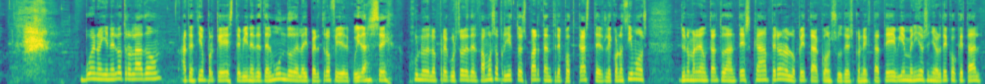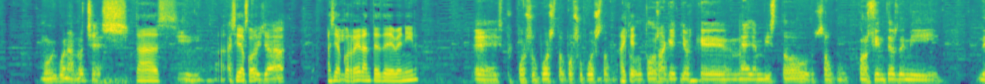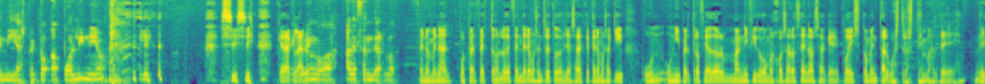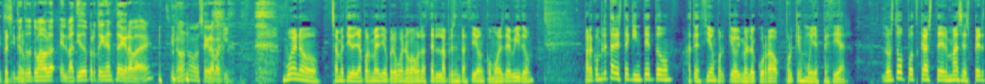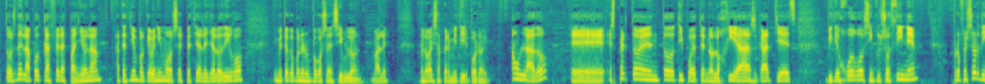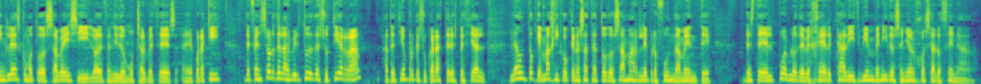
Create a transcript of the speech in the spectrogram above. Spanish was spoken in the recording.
Bueno, y en el otro lado, atención porque este viene desde el mundo de la hipertrofia y el cuidarse, uno de los precursores del famoso proyecto Esparta entre podcasters. Le conocimos de una manera un tanto dantesca, pero ahora lo peta con su Desconéctate. Bienvenido, señor Deco, ¿qué tal? Muy buenas noches. ¿Estás, Sí, ¿Has ido cor- ya. has ido a correr antes de venir? eh, por supuesto, por supuesto. Hay que- Todo- Todos aquellos que me hayan visto son conscientes de mi, de mi aspecto apolíneo y Sí, sí, queda claro. vengo a, a defenderlo. Fenomenal, pues perfecto, lo defenderemos entre todos. Ya sabes que tenemos aquí un, un hipertrofiador magnífico como es José Arocena, o sea que podéis comentar vuestros temas de, de Si no te hipertrofia. lo tomamos el batido de proteína antes de grabar, ¿eh? Si no, no se graba aquí. Bueno, se ha metido ya por medio, pero bueno, vamos a hacer la presentación como es debido. Para completar este quinteto, atención porque hoy me lo he currado porque es muy especial. Los dos podcasters más expertos de la podcastfera española, atención porque venimos especiales, ya lo digo, y me tengo que poner un poco sensiblón, ¿vale? Me lo vais a permitir por hoy. A un lado, eh, experto en todo tipo de tecnologías, gadgets, videojuegos, incluso cine, profesor de inglés, como todos sabéis, y lo ha defendido muchas veces eh, por aquí, defensor de las virtudes de su tierra, atención porque su carácter especial le da un toque mágico que nos hace a todos amarle profundamente. Desde el pueblo de Vejer, Cádiz, bienvenido señor José Arocena.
